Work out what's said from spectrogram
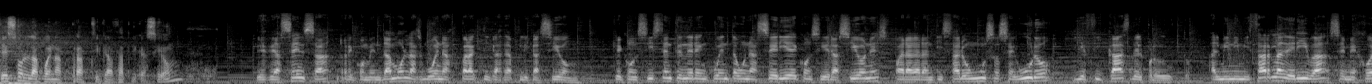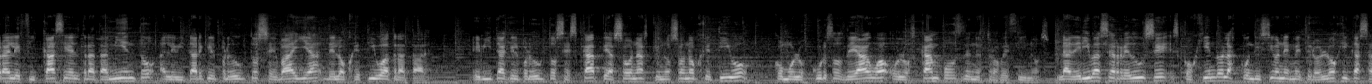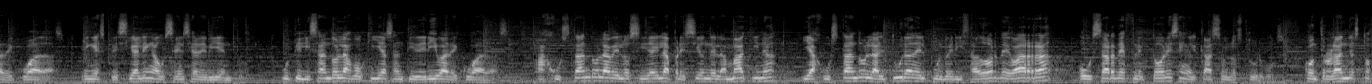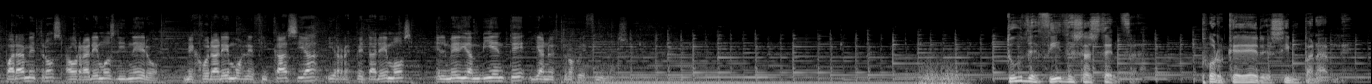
¿Qué son las buenas prácticas de aplicación? Desde Asensa recomendamos las buenas prácticas de aplicación, que consiste en tener en cuenta una serie de consideraciones para garantizar un uso seguro y eficaz del producto. Al minimizar la deriva, se mejora la eficacia del tratamiento al evitar que el producto se vaya del objetivo a tratar. Evita que el producto se escape a zonas que no son objetivo, como los cursos de agua o los campos de nuestros vecinos. La deriva se reduce escogiendo las condiciones meteorológicas adecuadas, en especial en ausencia de viento, utilizando las boquillas antideriva adecuadas, ajustando la velocidad y la presión de la máquina y ajustando la altura del pulverizador de barra o usar deflectores en el caso de los turbos. Controlando estos parámetros ahorraremos dinero, mejoraremos la eficacia y respetaremos el medio ambiente y a nuestros vecinos. Tú decides Ascenza, porque eres imparable.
